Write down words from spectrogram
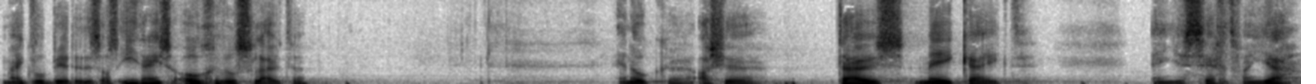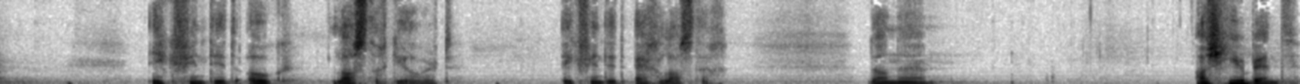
Maar ik wil bidden. Dus als iedereen zijn ogen wil sluiten. En ook eh, als je thuis meekijkt. En je zegt van ja, ik vind dit ook lastig, Gilbert. Ik vind dit echt lastig. Dan, uh, als je hier bent,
